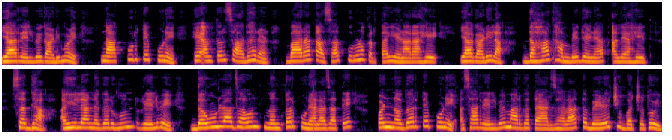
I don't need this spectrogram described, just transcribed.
या रेल्वे गाडीमुळे नागपूर ते पुणे हे अंतर साधारण बारा तासात पूर्ण करता येणार आहे. या गाडीला दहा थांबे देण्यात आले आहेत. सध्या अहिल्यानगरहून रेल्वे दौंडला जाऊन नंतर पुण्याला जाते पण नगर ते पुणे असा रेल्वे मार्ग तयार झाला तर वेळेची बचत होईल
